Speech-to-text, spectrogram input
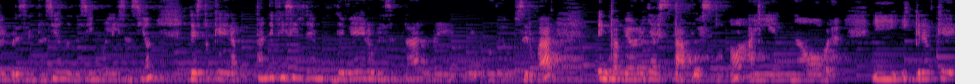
representación o de simbolización de esto que era tan difícil de, ver o de aceptar o de, observar, en cambio ahora ya está puesto, ¿no? Ahí en una obra. Y, creo que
